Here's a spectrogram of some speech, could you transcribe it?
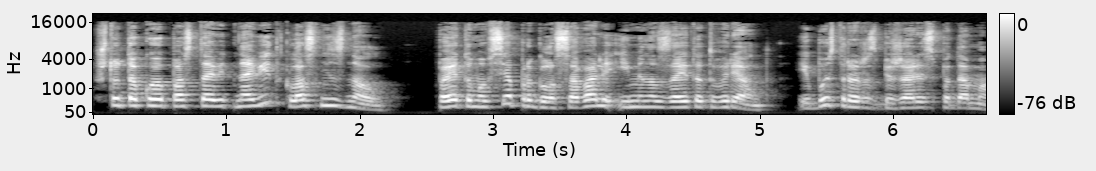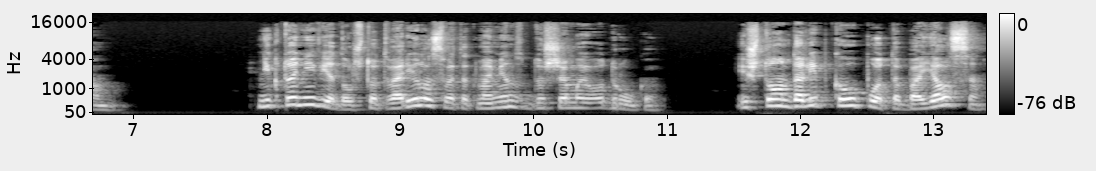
Что такое поставить на вид, класс не знал, поэтому все проголосовали именно за этот вариант и быстро разбежались по домам. Никто не ведал, что творилось в этот момент в душе моего друга, и что он до липкого пота боялся,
